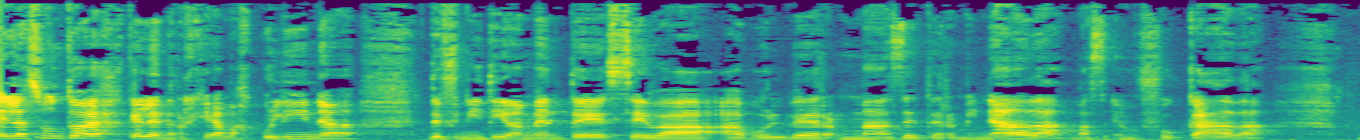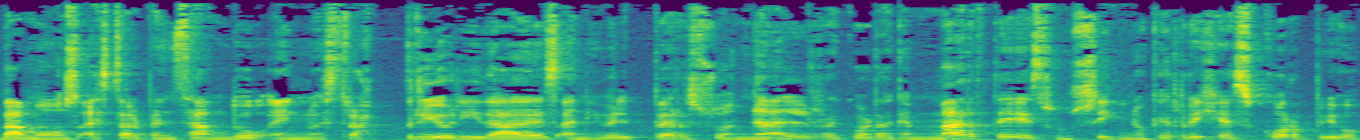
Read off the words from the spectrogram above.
El asunto es que la energía masculina definitivamente se va a volver más determinada, más enfocada. Vamos a estar pensando en nuestras prioridades a nivel personal. Recuerda que Marte es un signo que rige Escorpio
